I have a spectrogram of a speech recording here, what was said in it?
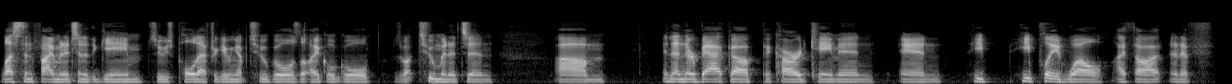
less than five minutes into the game. So he was pulled after giving up two goals. The Eichel goal was about two minutes in. Um, and then their backup, Pickard, came in and he he played well, I thought. And if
